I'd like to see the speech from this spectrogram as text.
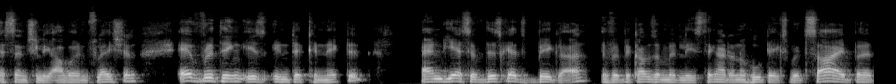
essentially our inflation. Everything is interconnected. And yes, if this gets bigger, if it becomes a Middle East thing, I don't know who takes which side, but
